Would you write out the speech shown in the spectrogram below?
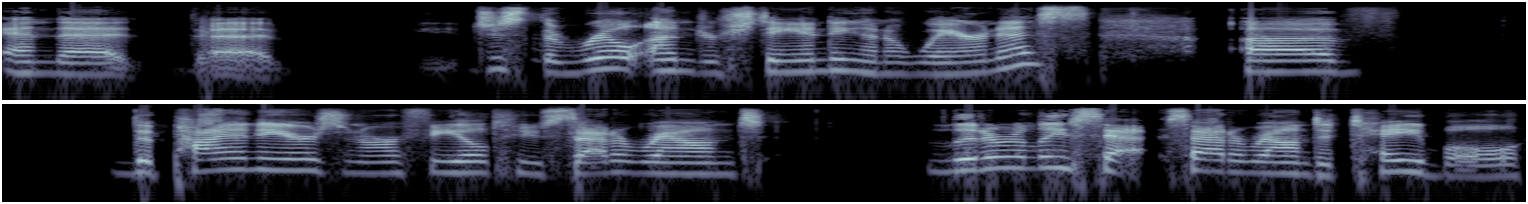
and the, the just the real understanding and awareness of the pioneers in our field who sat around literally sat, sat around a table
